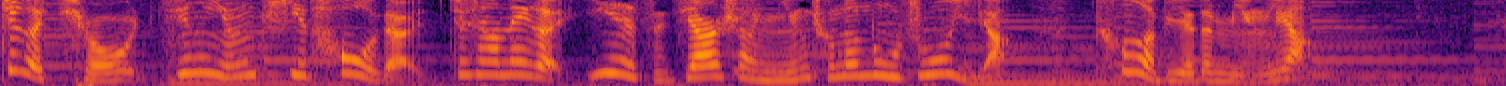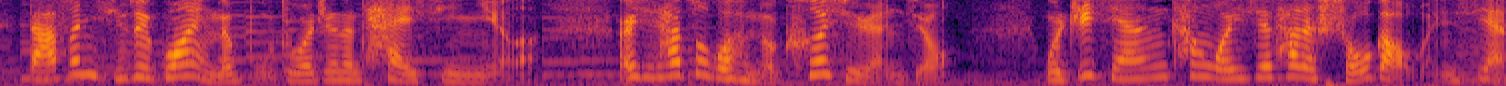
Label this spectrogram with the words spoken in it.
这个球晶莹剔透的，就像那个叶子尖上凝成的露珠一样，特别的明亮。达芬奇对光影的捕捉真的太细腻了，而且他做过很多科学研究。我之前看过一些他的手稿文献。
